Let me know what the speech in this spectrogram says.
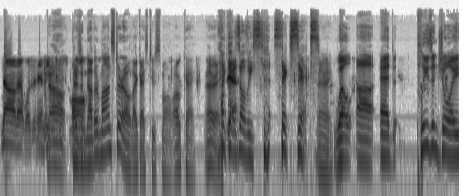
No, that wasn't him. He's No, too small. there's another monster. Oh, that guy's too small. Okay, all right. That guy's only six six. All right. Well, uh, Ed, please enjoy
